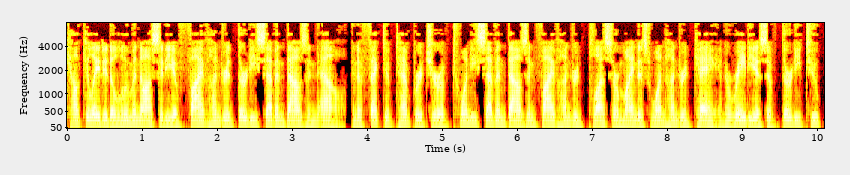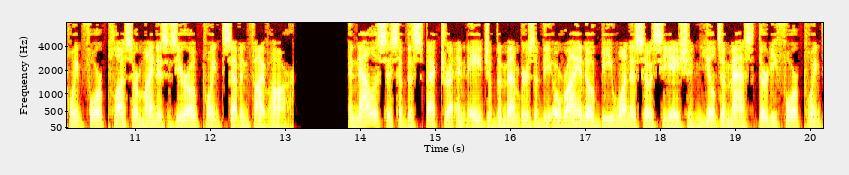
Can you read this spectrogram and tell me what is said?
calculated a luminosity of 537,000 L, an effective temperature of 27,500 plus or minus 100 K and a radius of 32.4 plus or minus 0.75 R. Analysis of the spectra and age of the members of the Orion OB1 association yields a mass 34.6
